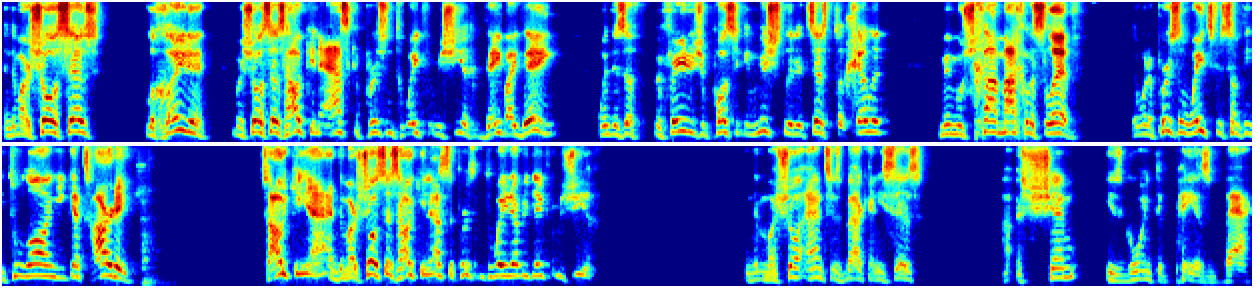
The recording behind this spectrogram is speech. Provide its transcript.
And the Maharshal says. Maharshal says, "How can you ask a person to wait for Mashiach day by day when there's a Beferish Apostle in Mishnah that says Tochelet mimushcha machlas lev." That when a person waits for something too long, he gets heartache. So how can you, and the Maharshal says, how can you ask the person to wait every day for Mashiach? And the Maharshal answers back and he says, Hashem is going to pay us back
